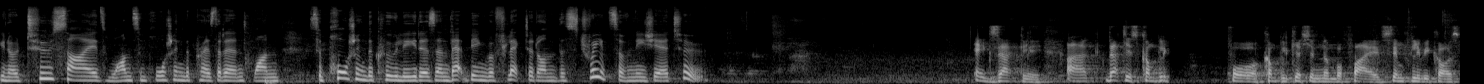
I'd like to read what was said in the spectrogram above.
you know two sides, one supporting the president, one supporting the coup leaders, and that being reflected on the streets of Niger too? Exactly. Uh, that is completely for complication number five, simply because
